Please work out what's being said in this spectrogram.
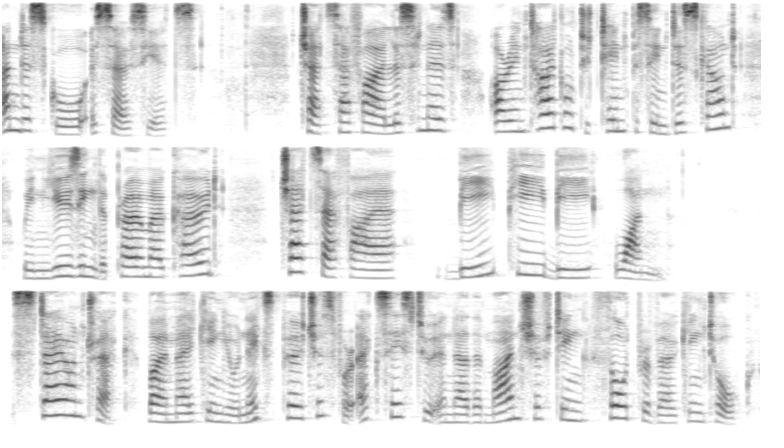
underscore associates. Chat Sapphire listeners are entitled to 10% discount when using the promo code Chat Sapphire BPB1. Stay on track by making your next purchase for access to another mind shifting, thought provoking talk.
